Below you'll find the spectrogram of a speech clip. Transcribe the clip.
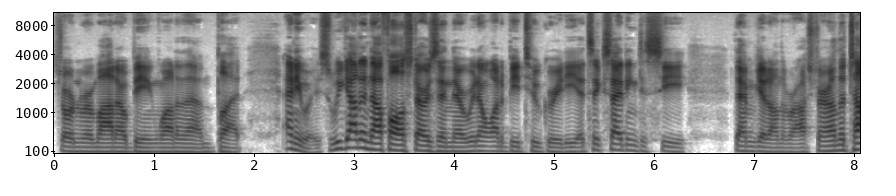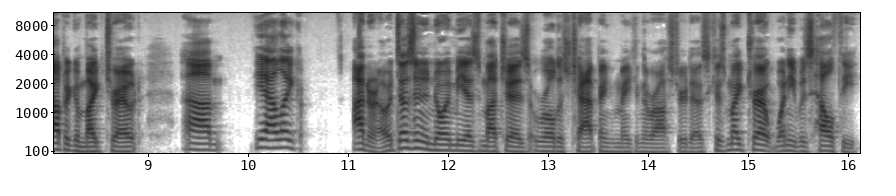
Jordan Romano being one of them. But, anyways, we got enough All Stars in there. We don't want to be too greedy. It's exciting to see them get on the roster. On the topic of Mike Trout, um, yeah, like, I don't know. It doesn't annoy me as much as Aroldis Chapman making the roster does because Mike Trout, when he was healthy,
